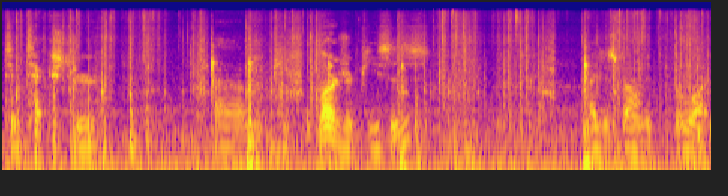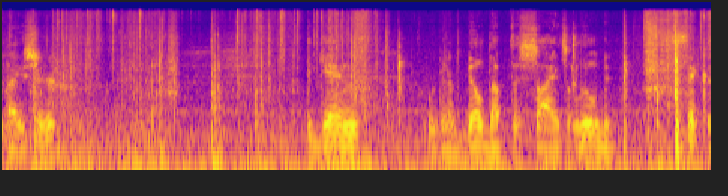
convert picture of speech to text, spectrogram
to texture um, larger pieces. I just found it a lot nicer. Again, we're going to build up the sides a little bit thicker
